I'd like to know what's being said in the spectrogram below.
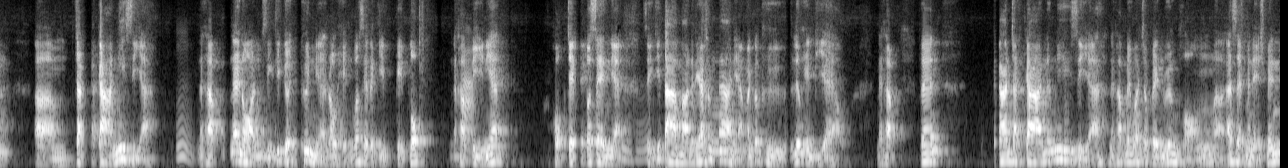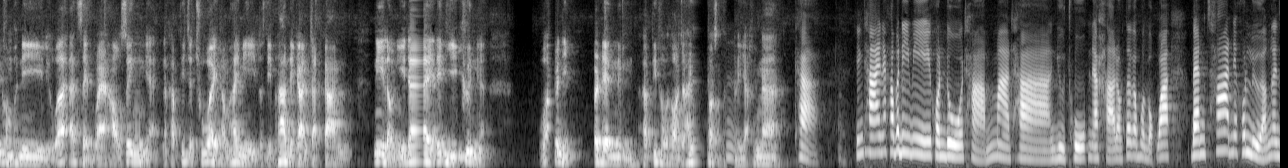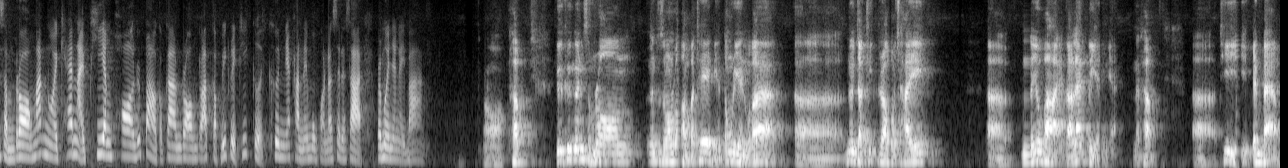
อ่าจัดการหนี้เสียอืมนะครับ แน่นอนสิ่งที่เกิดขึ้นเนี่ยเราเห็นว่าเศรษฐกิจติดลบนะครับค่ะปีเนี้หกเจ็ดเปอร์เซ็นเนี่ยอือฮึสิ่งที่ตามมาในระยะข้างหน้าเนี่ยมันก็คือเรื่อง NPL นะครับ เพราะฉะนั้น การจัดการเรื่องหนี้เสียนะครับไม่ว่าจะเป็นเรื่องของ asset management company หรือว่า asset warehousing เนี่ยนะครับที่จะช่วยทำให้มีประสิทธิภาพในการจัดการหนี้เหล่านี้ได้ได้ดีขึ้นเนี่ยว่าเป็นอีกประเด็นหนึ่งนะครับที่ทบทจะให้ความสำคัญในระยะข้างหน้าค่ะ ทิ้งท้ายนะคะพอดีมีคนดูถามมาทาง YouTube นะคะ ดรกำพลบอกว่าแบงก์ชาติเนี่ยเขาเหลือเงินสำรองมากน้อยแค่ไหนเพียงพอหรือเปล่ากับการรองรับกับวิกฤตที่เกิดขึ้นเนี่ยค่ะในมุมของนักเศรษฐศาสตร์ประเมินยังไงบ้างอ๋อครับคือคือเงินสำรองเงินสำรองระหว่างประเทศเนี่ยต้องเรียนว่าเนื่องจากที่เราใช้นโยบายอัตราแลกเปลี่ยนเนี่ยนะครับที่เป็นแบบ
